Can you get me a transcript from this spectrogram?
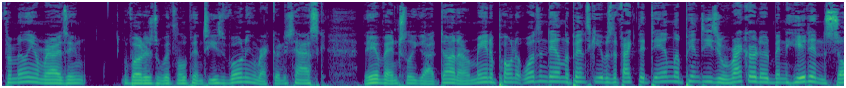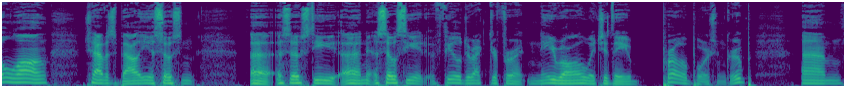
familiarizing voters with Lipinski's voting record, a task they eventually got done. Our main opponent wasn't Dan Lipinski; it was the fact that Dan Lipinski's record had been hidden so long. Travis Valley, associate uh, associate, uh, associate field director for NARAL, which is a pro-abortion group. Um,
